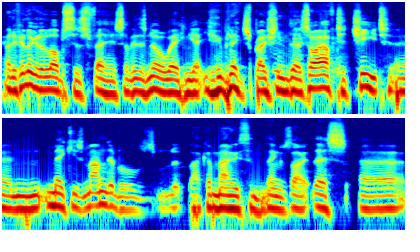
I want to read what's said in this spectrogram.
And if you look at a lobster's face, I mean, there's no way you can get human expression there. So I have to cheat and make his mandibles look like a mouth and things like this. Uh,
